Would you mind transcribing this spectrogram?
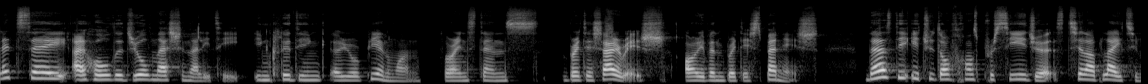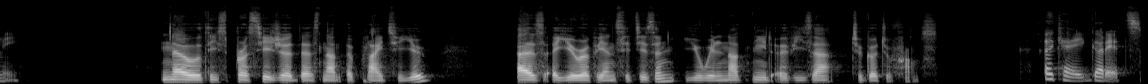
Let's say I hold a dual nationality, including a European one, for instance, British Irish or even British Spanish. Does the Etudes en France procedure still apply to me? No, this procedure does not apply to you. As a European citizen, you will not need a visa to go to France. Okay, got it.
